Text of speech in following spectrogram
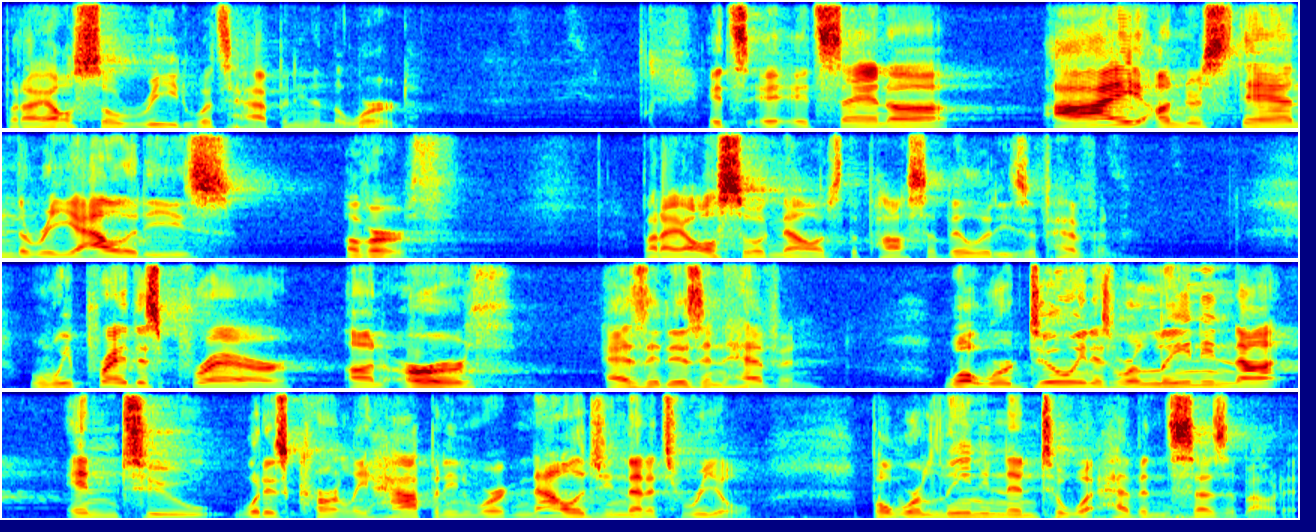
but I also read what's happening in the Word. It's, it's saying, uh, I understand the realities of earth, but I also acknowledge the possibilities of heaven. When we pray this prayer on earth as it is in heaven, what we're doing is we're leaning not into what is currently happening, we're acknowledging that it's real but we're leaning into what heaven says about it.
